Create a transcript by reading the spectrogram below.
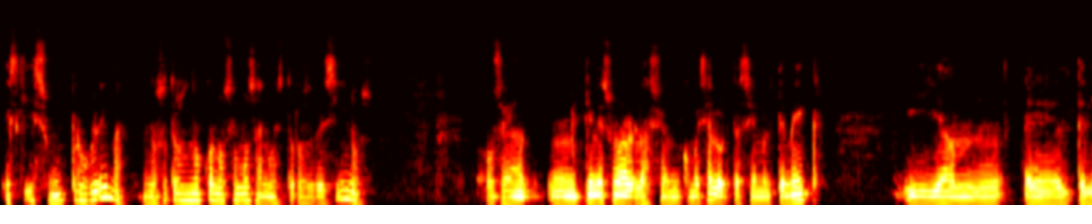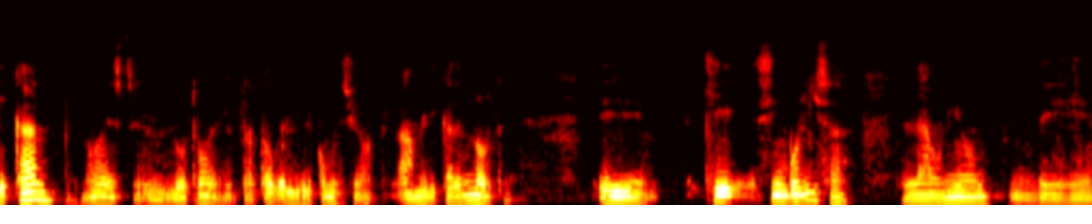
es que es un problema, nosotros no conocemos a nuestros vecinos. O sea, mm, tienes una relación comercial, ahorita se llama el TEMEC, y el Telecán, ¿no? es el otro, el Tratado de Libre Comercio América del Norte, eh, que simboliza la unión de,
